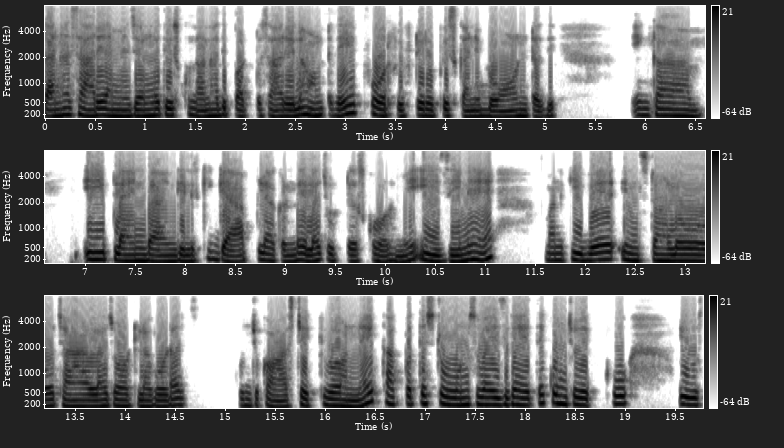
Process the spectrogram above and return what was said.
కానీ ఆ శారీ అమెజాన్లో తీసుకున్నాను అది పట్టు శారీలో ఉంటుంది ఫోర్ ఫిఫ్టీ రూపీస్ కానీ బాగుంటుంది. ఇంకా ఈ ప్లైన్ బ్యాంగిల్కి గ్యాప్ లేకుండా ఇలా చుట్టేసుకోవడమే ఈజీనే మనకి ఇవే ఇన్స్టాలో చాలా చోట్ల కూడా కొంచెం కాస్ట్ ఎక్కువ ఉన్నాయి. కాకపోతే స్టోన్స్ వైజ్గా అయితే కొంచెం ఎక్కువ యూజ్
